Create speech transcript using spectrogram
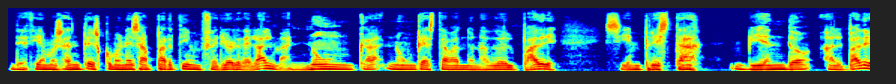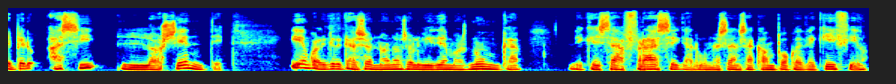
decíamos antes, como en esa parte inferior del alma. Nunca, nunca está abandonado del Padre, siempre está viendo al Padre, pero así lo siente. Y en cualquier caso, no nos olvidemos nunca de que esa frase que algunos han sacado un poco de quicio,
